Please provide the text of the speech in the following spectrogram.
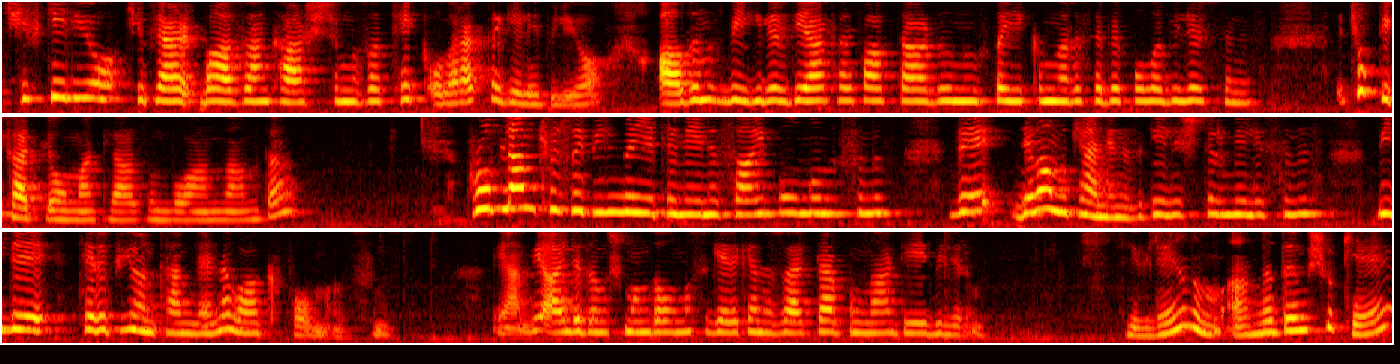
Çift geliyor. Çiftler bazen karşımıza tek olarak da gelebiliyor. Aldığınız bilgileri diğer tarafa aktardığınızda yıkımlara sebep olabilirsiniz. Çok dikkatli olmak lazım bu anlamda. Problem çözebilme yeteneğine sahip olmalısınız ve devamlı kendinizi geliştirmelisiniz. Bir de terapi yöntemlerine vakıf olmalısınız. Yani bir aile danışmanında olması gereken özellikler bunlar diyebilirim. Sevilay Hanım anladığım şu ki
